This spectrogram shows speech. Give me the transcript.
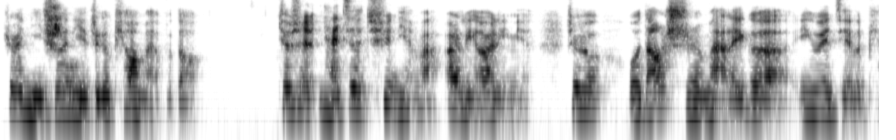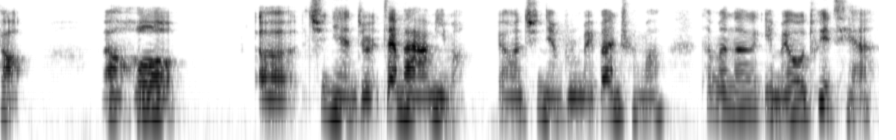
就是你说你这个票买不到。就是你还记得去年吧，二零二零年，就是我当时买了一个音乐节的票，然后，呃，去年就是在迈阿密嘛，然后去年不是没办成吗？他们呢也没有退钱，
